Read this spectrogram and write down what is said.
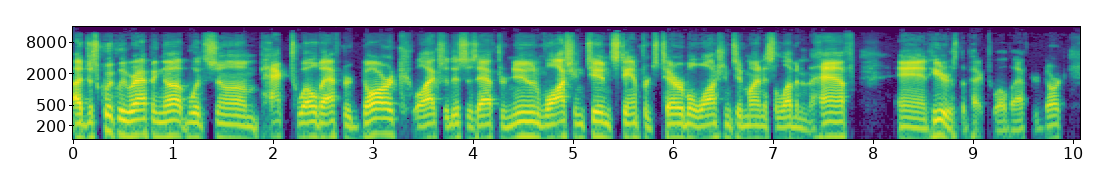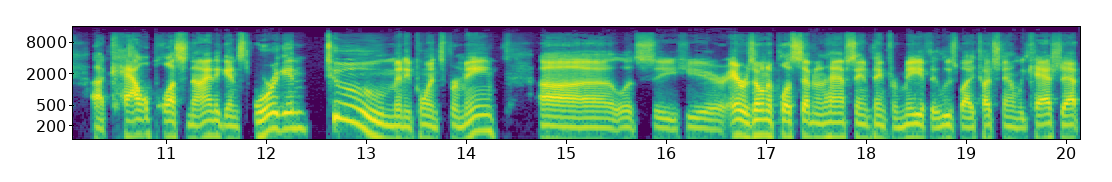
Uh, just quickly wrapping up with some Pac 12 after dark. Well, actually, this is afternoon. Washington, Stanford's terrible. Washington minus 11 and a half. And here's the Pac 12 after dark. Uh, Cal plus nine against Oregon. Too many points for me. Uh, let's see here. Arizona plus seven and a half. Same thing for me. If they lose by a touchdown, we cash that.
